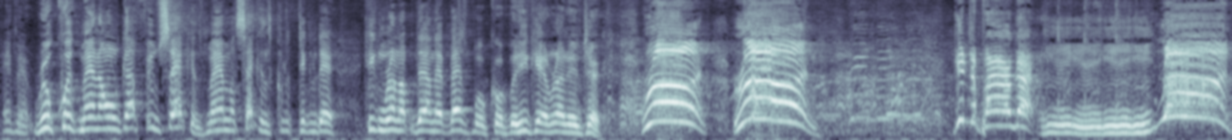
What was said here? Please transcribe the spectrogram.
Hey, man, real quick, man, I only got a few seconds, man. My seconds ticking there. He can run up and down that basketball court, but he can't run in church. Run! Run! Get the power guy. Run!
